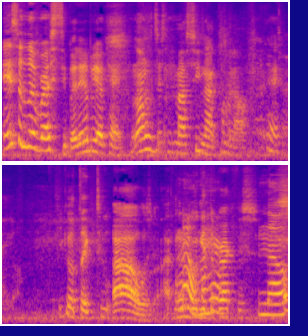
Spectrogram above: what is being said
It's a little rusty, but it'll be okay. As long as this, my sheet not coming off. Okay. You gonna take two hours. I want to No, go my get the breakfast. No.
